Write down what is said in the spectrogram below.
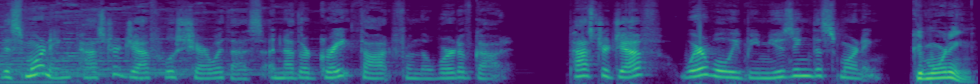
This morning, Pastor Jeff will share with us another great thought from the Word of God. Pastor Jeff, where will we be musing this morning? Good morning.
